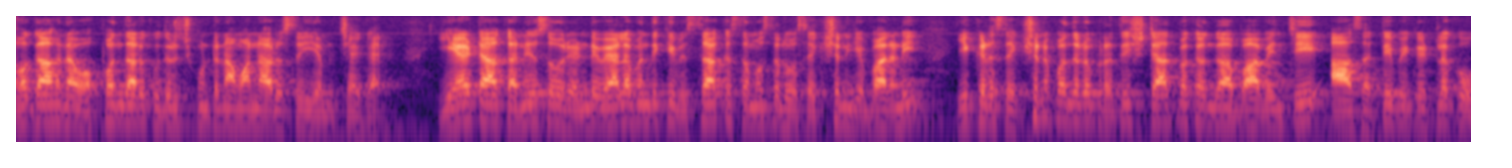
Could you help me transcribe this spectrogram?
అవగాహన ఒప్పందాలు కుదుర్చుకుంటున్నామన్నారు సీఎం జగన్. ఏటా కనీసం రెండు వేల మందికి విశాఖ సంస్థలు శిక్షణ ఇవ్వాలని ఇక్కడ శిక్షణ పొందడం ప్రతిష్టాత్మకంగా భావించి ఆ సర్టిఫికెట్లకు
